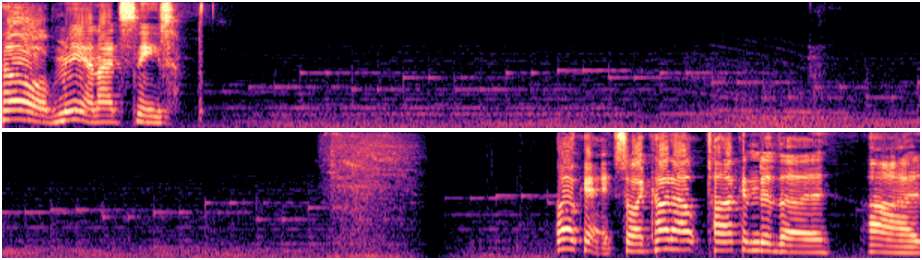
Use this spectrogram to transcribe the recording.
Oh man, I'd sneeze. Okay, so I cut out talking to the uh?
